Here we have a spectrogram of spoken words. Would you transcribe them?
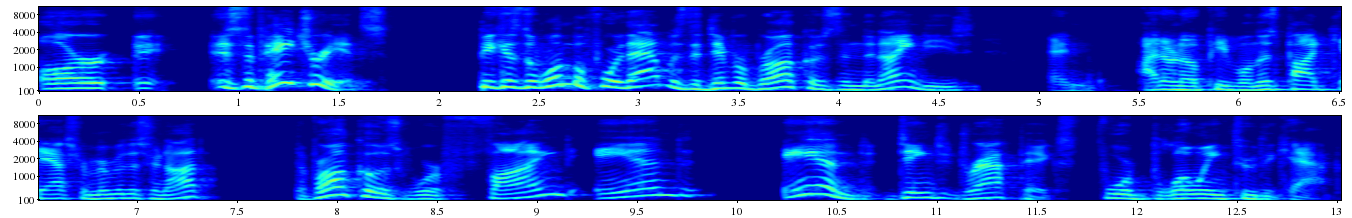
are eh, is the Patriots. Because the one before that was the Denver Broncos in the 90s. And I don't know if people in this podcast remember this or not. The Broncos were fined and and dinged draft picks for blowing through the cap.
